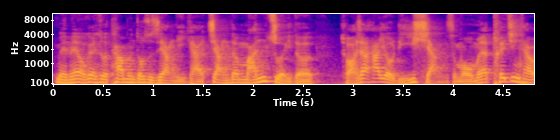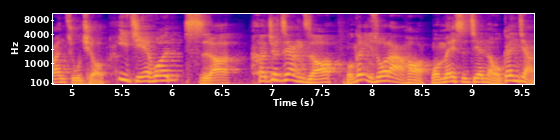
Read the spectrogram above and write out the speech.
妹妹，我跟你说，他们都是这样离开，讲的满嘴的，好像他有理想什么，我们要推进台湾足球，一结婚死了，就这样子哦。我跟你说啦，哈，我没时间了。我跟你讲。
